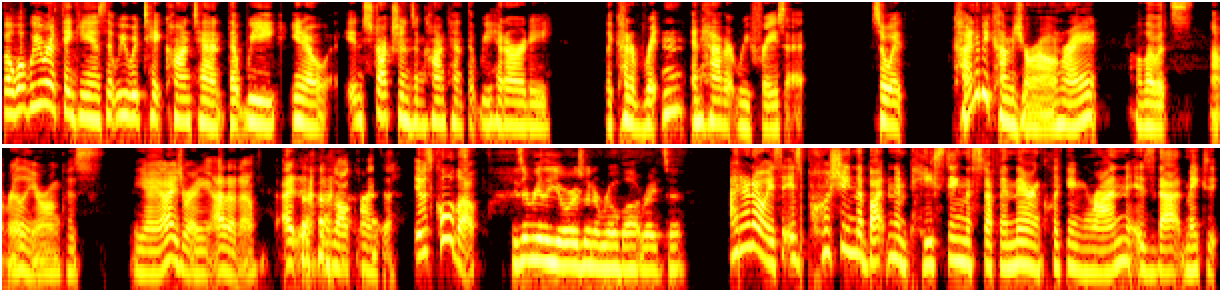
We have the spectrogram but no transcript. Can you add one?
But what we were thinking is that we would take content that we, you know, instructions and content that we had already like kind of written and have it rephrase it. So it kind of becomes your own, right? Although it's not really your own because the AI is writing. I don't know. I, there's all kinds of. It was cool though. Is it really yours when a robot writes it? I don't know. Is is pushing the button and pasting the stuff in there and clicking run? Is that makes it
